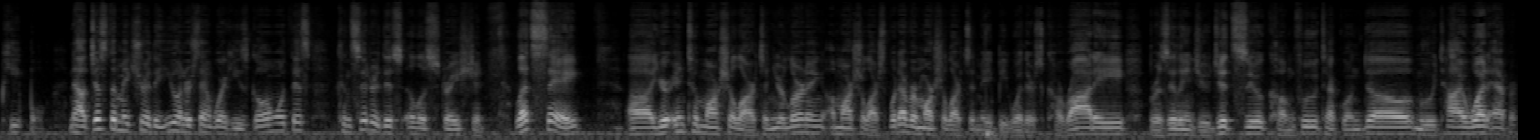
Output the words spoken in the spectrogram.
people. Now, just to make sure that you understand where he's going with this, consider this illustration. Let's say uh, you're into martial arts and you're learning a martial arts, whatever martial arts it may be, whether it's karate, Brazilian jiu-jitsu, kung fu, taekwondo, muay thai, whatever.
